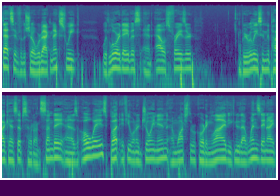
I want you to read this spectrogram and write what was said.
That's it for the show. We're back next week with Laura Davis and Alice Fraser. We'll be releasing the podcast episode on Sunday, as always. But if you want to join in and watch the recording live, you can do that Wednesday night,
